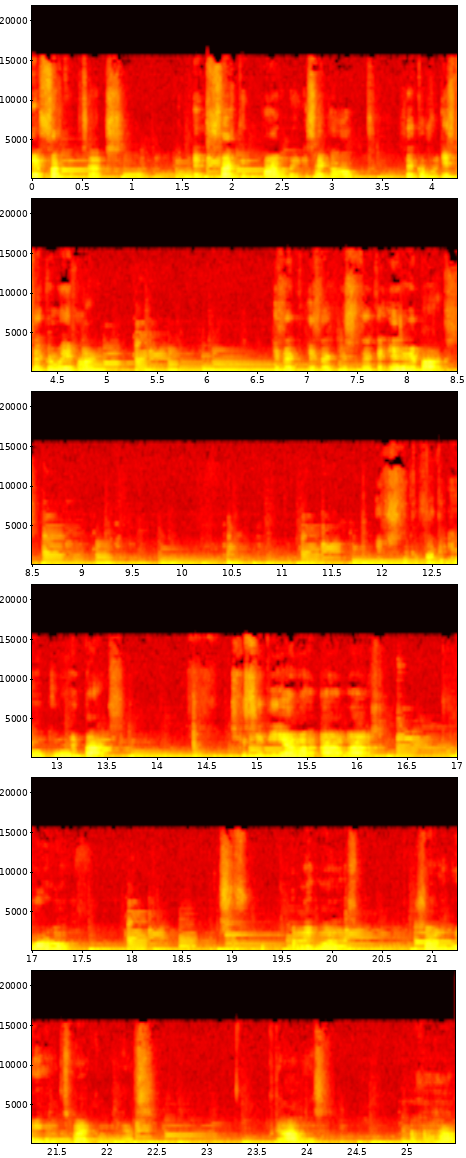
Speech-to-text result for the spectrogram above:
it fucking sucks. It's fucking horrible. It's like oh, it's like a it's like a radar. It's like it's like it's like an internet box. It's just like a fucking internet box. You can see the um uh, uh, uh horrible. It's just I'm like well that's it's only way you can expect. I mean that's pretty obvious. Ha ha.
